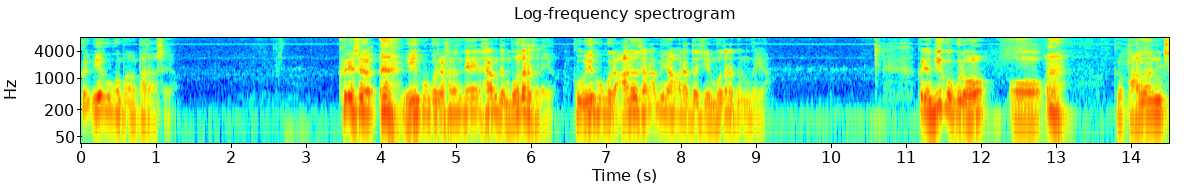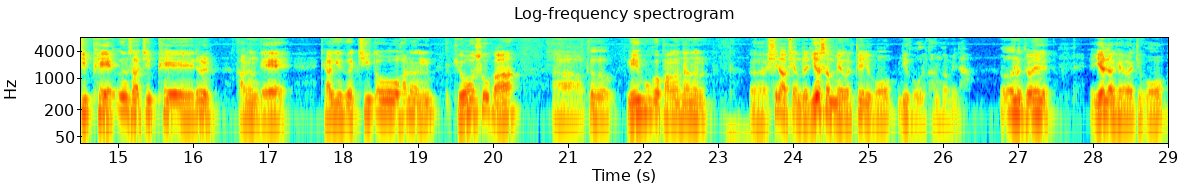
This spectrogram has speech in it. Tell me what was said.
그 외국어 방언 받았어요. 그래서 외국어를 하는데 사람들은 못 알아들어요. 그 외국어를 아는 사람이나 알아듣지 못 알아듣는 거야. 그래서 미국으로 어, 그 방언 집회, 은사 집회를 가는데 자기 그 지도하는 교수가 아, 그 외국어 방언하는 어, 신학생들 여섯 명을 데리고 미국을 간 겁니다. 어느 교회 연락해가지고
